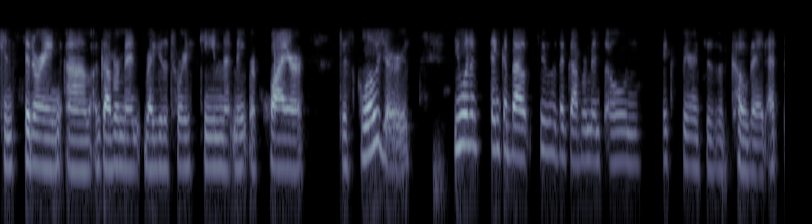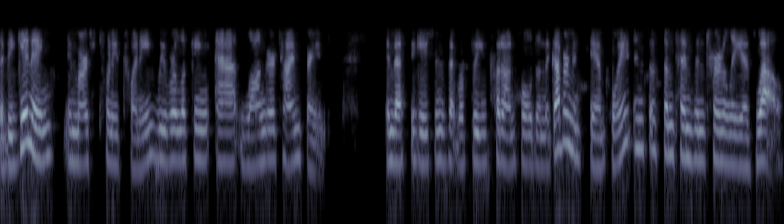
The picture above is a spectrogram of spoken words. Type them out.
considering um, a government regulatory scheme that may require disclosures, you want to think about too the government's own experiences with COVID. At the beginning, in March 2020, we were looking at longer time frames, investigations that were being put on hold on the government standpoint, and so sometimes internally as well.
